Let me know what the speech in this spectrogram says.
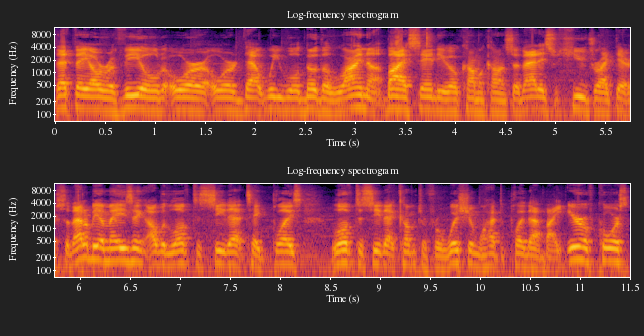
that they are revealed or or that we will know the lineup by San Diego Comic-Con. So that is huge right there. So that'll be amazing. I would love to see that take place. Love to see that come to fruition. We'll have to play that by ear, of course,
